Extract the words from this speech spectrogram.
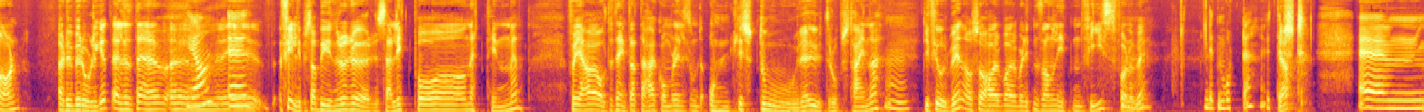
Maren, er du beroliget? Eller det, øh, ja, øh, Filipstad begynner å røre seg litt på netthinnen min. For jeg har alltid tenkt at det her kommer det, liksom det ordentlig store utropstegnet mm. til Fjordbyen, og så har det bare blitt en sånn liten fis foreløpig. Mm. En liten vorte ytterst. Um,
